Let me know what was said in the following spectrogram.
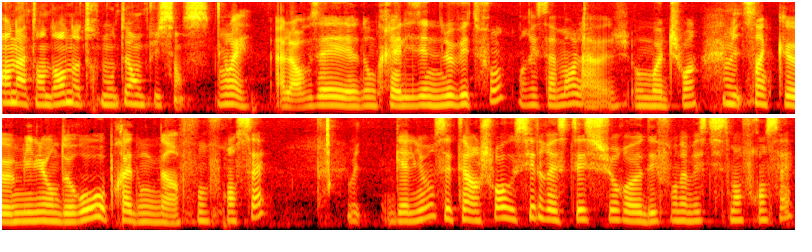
en attendant notre montée en puissance. Oui, alors vous avez donc réalisé une levée de fonds récemment, là, au mois de juin, 5 euh, millions d'euros auprès donc d'un fonds français. Oui. Galion, c'était un choix aussi de rester sur euh, des fonds d'investissement français?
